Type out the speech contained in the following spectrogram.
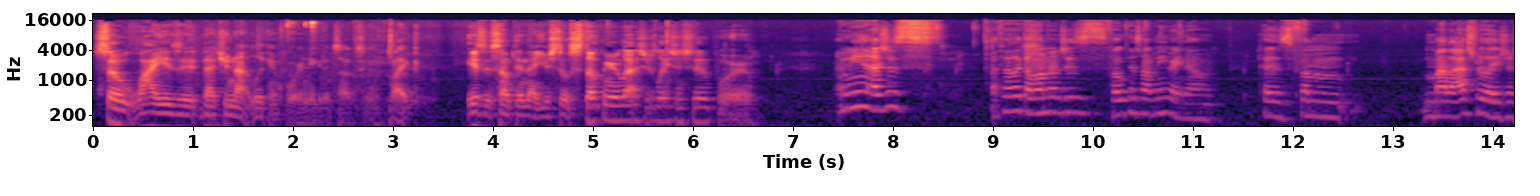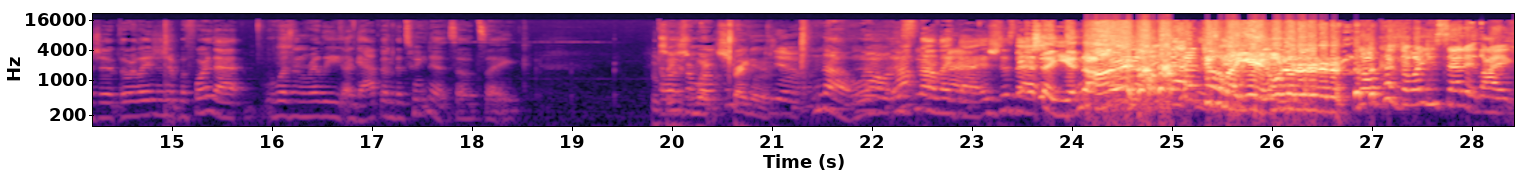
So why is it that you're not looking for a nigga to talk to? Like, is it something that you're still stuck in your last relationship, or I mean I just I feel like I want to just focus on me right now because from my last relationship, the relationship before that wasn't really a gap in between it. So it's like so you just went what- straight in? Yeah. no, No, it's not not, like like that. that. It's just You that say yeah, no, Exactly. Just my yeah. Oh no no no no no. No, because the way you said it, like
